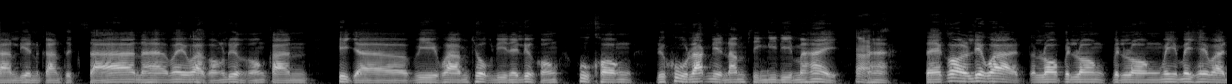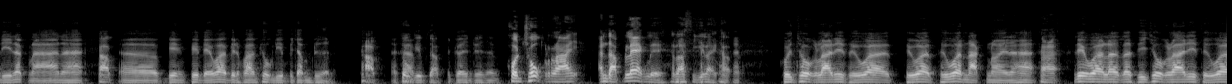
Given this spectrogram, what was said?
การเรียนการศึกษานะฮะไม่ว่าของเรื่องของการที่จะมีความโชคดีในเรื่องของคู่ครองหรือคู่รักเนี่ยนำสิ่งดีๆมาให้นะฮะแต่ก็เรียกว่าลองเป็นรองเป็นรองไม่ไม่ใช่ว่าดีนักหนานะฮะครับเอ่อเพียงเพียงแต่ว่าเป็นความโชคดีประจำเดือนครับนะโชคดีจับประจำเดือนคนโชคร้ายอันดับแรกเลย ราศีอะไรครับ คนโชคร้ายนี่ถือว่าถือว่าถือว่าหนักหน่อยนะฮะฮะเรียกว่าราศีโชคร้ายนี่ถือว่า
